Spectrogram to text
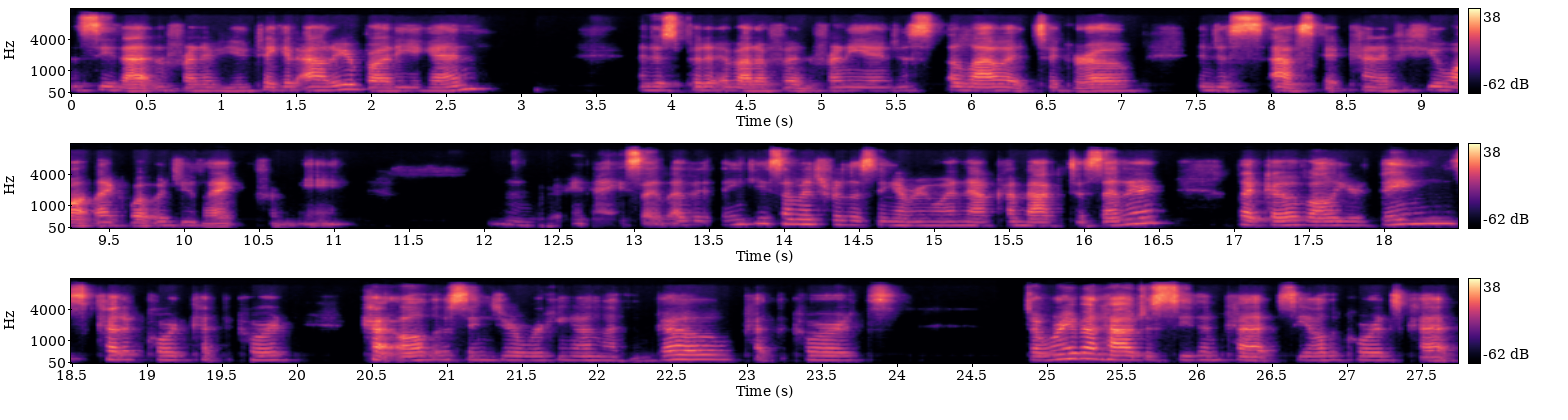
and see that in front of you. Take it out of your body again and just put it about a foot in front of you and just allow it to grow and just ask it kind of if you want, like, what would you like from me? Mm, very nice. I love it. Thank you so much for listening, everyone. Now come back to center. Let go of all your things. Cut a cord, cut the cord, cut all those things you're working on, let them go, cut the cords. Don't worry about how, just see them cut, see all the cords cut,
